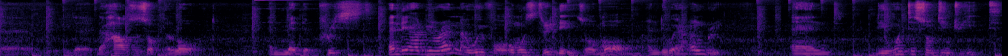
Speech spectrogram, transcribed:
uh, the the houses of the Lord and met the priest. And they had been running away for almost three days or more, and they were hungry, and they wanted something to eat.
